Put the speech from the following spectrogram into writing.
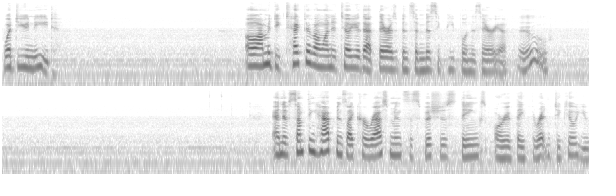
What do you need? Oh, I'm a detective. I want to tell you that there has been some missing people in this area. Ooh. And if something happens like harassment, suspicious things, or if they threaten to kill you,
